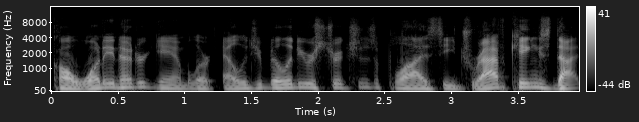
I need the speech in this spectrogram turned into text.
Call 1 800 Gambler. Eligibility restrictions apply. See DraftKings.com.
